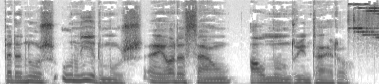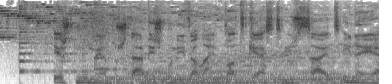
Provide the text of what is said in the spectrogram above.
para nos unirmos em oração ao mundo inteiro. Este momento está disponível em podcast no site e na app.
